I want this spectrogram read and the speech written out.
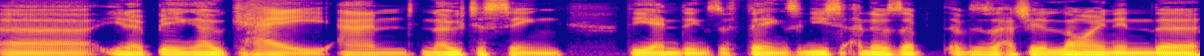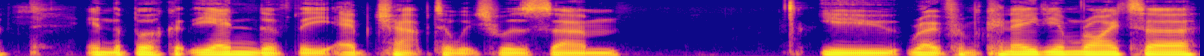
uh, you know being okay and noticing the endings of things. And you and there was a there was actually a line in the in the book at the end of the Ebb chapter, which was um, you wrote from Canadian writer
